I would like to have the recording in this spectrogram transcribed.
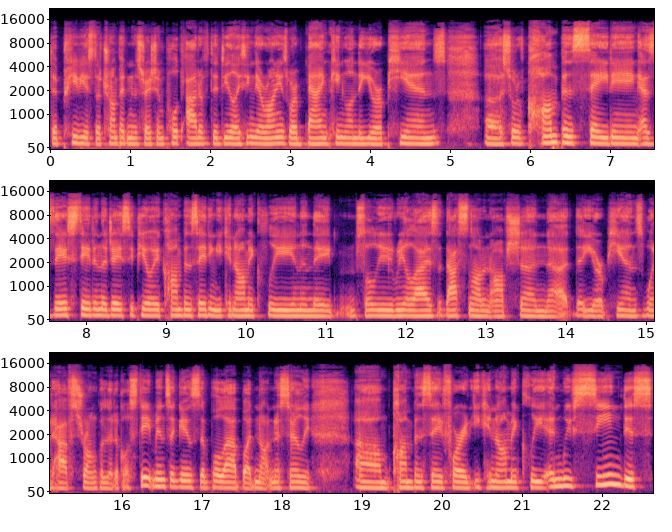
the previous, the Trump administration pulled out of the deal. I think the Iranians were banking on the Europeans uh, sort of compensating, as they stayed in the JCPOA, compensating economically, and then they slowly realized that that's not an option. Uh, the Europeans would have strong political statements against the pullout, but not necessarily um, compensate for it economically. And we've seen this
